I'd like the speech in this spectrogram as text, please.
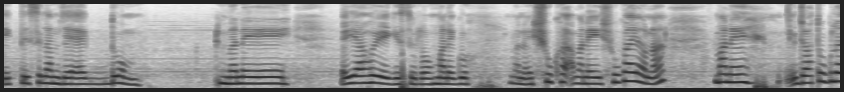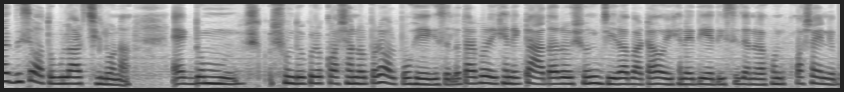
দেখতেছিলাম যে একদম মানে ইয়া হয়ে গেছিল মানে মানে শুকা মানে শুকায়ও না মানে যতগুলো দিছে অতগুলো আর ছিল না। একদম সুন্দর করে কষানোর পরে অল্প হয়ে গেছিল। তারপর এখানে একটা আদা, রসুন, জিরা বাটা ওইখানে দিয়ে দিচ্ছি যেন এখন কষাই নেব।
